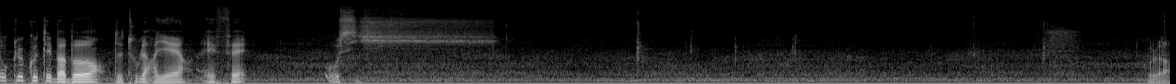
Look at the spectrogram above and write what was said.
Donc le côté bâbord de tout l'arrière est fait aussi. Voilà.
